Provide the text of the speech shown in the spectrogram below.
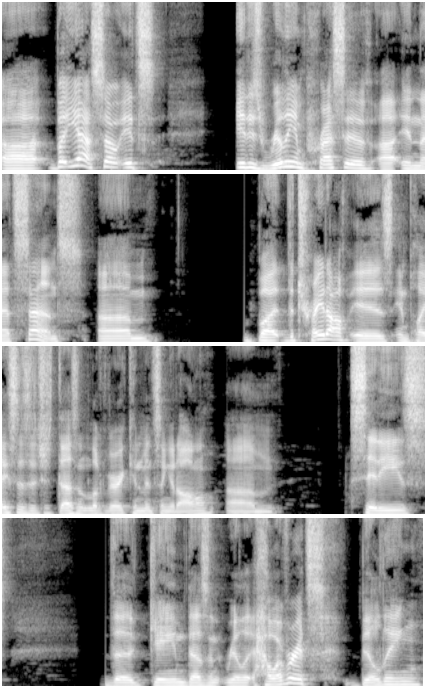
Uh, but yeah, so it's it is really impressive uh, in that sense. Um, but the trade off is in places it just doesn't look very convincing at all. Um, cities, the game doesn't really. However, it's building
